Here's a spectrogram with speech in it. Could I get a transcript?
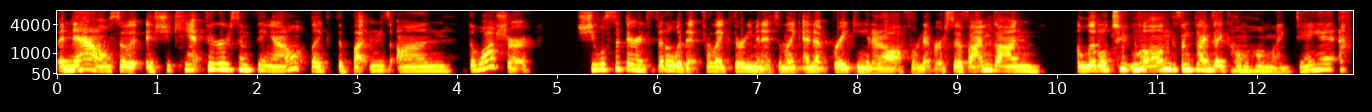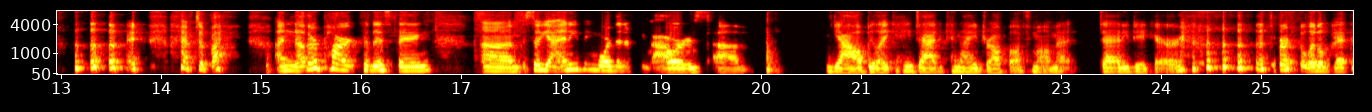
But now so if she can't figure something out like the buttons on the washer she will sit there and fiddle with it for like 30 minutes and like end up breaking it off or whatever. So if i'm gone a little too long sometimes i come home like dang it. I have to buy another part for this thing. Um, so yeah anything more than a few hours um, yeah, I'll be like, hey, dad, can I drop off mom at daddy daycare for a little bit?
